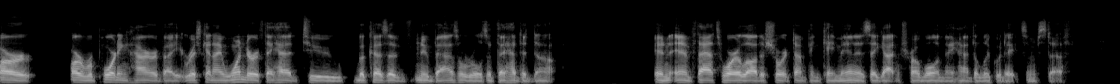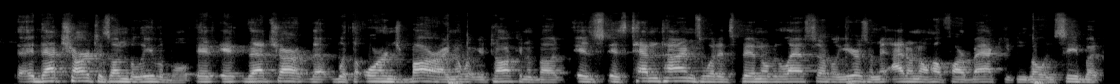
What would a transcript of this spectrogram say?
are are reporting higher value at risk. And I wonder if they had to because of new Basel rules, if they had to dump, and, and if that's where a lot of the short dumping came in, is they got in trouble and they had to liquidate some stuff. That chart is unbelievable. It, it that chart that with the orange bar, I know what you're talking about, is is ten times what it's been over the last several years. I mean, I don't know how far back you can go and see, but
